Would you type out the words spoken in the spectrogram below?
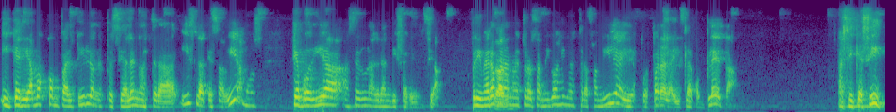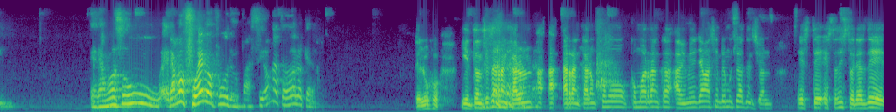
y queríamos compartirlo, en especial en nuestra isla, que sabíamos que podía hacer una gran diferencia. Primero para nuestros amigos y nuestra familia y después para la isla completa. Así que sí, éramos un, éramos fuego puro, pasión a todo lo que da. De lujo. Y entonces arrancaron, arrancaron ¿cómo, ¿cómo, arranca? A mí me llama siempre mucho la atención este, estas historias de,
